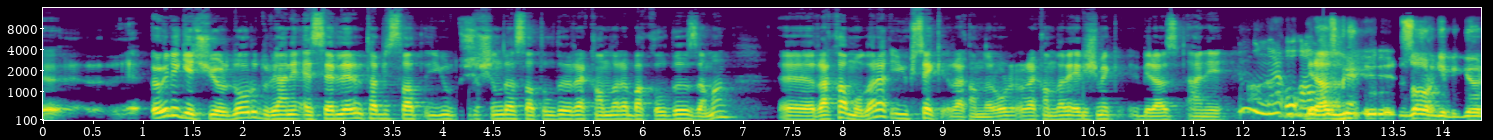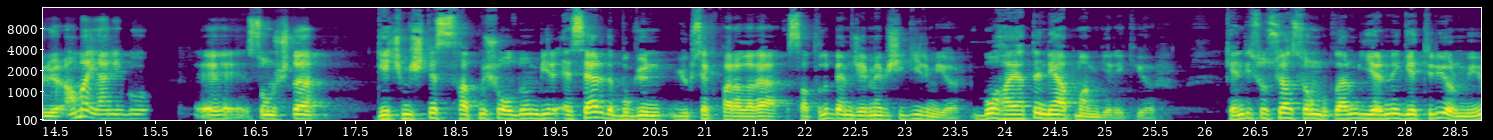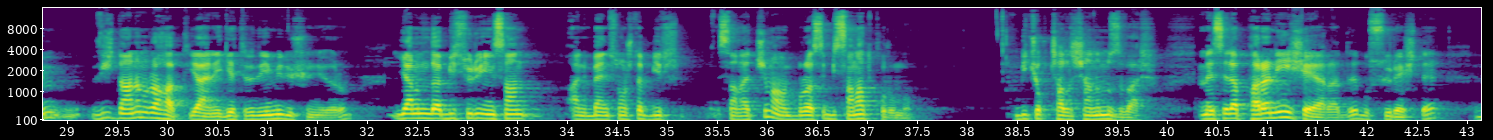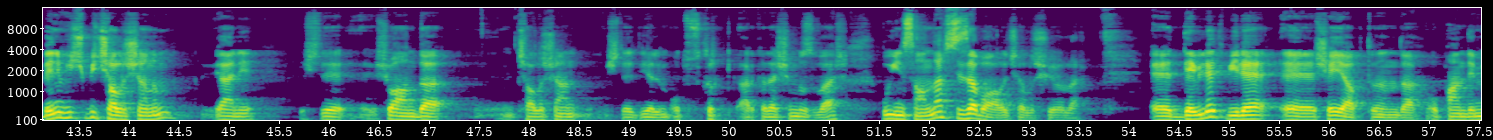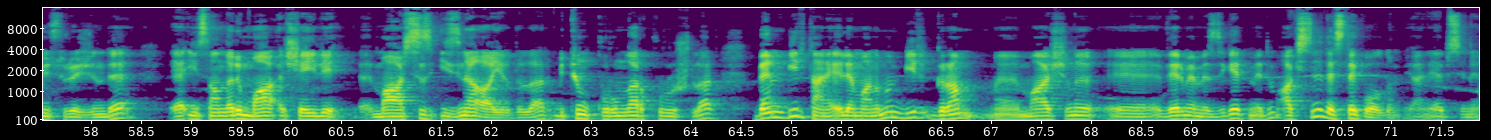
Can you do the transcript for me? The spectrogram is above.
öyle geçiyor doğrudur. Yani eserlerin tabii sat, yurt dışında satıldığı rakamlara bakıldığı zaman e, rakam olarak yüksek rakamlar. O rakamlara erişmek biraz hani Bunlar, o biraz gü- zor gibi görünüyor. Ama yani bu e, sonuçta geçmişte satmış olduğum bir eser de bugün yüksek paralara satılıp benim cebime bir şey girmiyor. Bu hayatta ne yapmam gerekiyor? Kendi sosyal sorumluluklarımı yerine getiriyor muyum? Vicdanım rahat yani getirdiğimi düşünüyorum. Yanımda bir sürü insan hani ben sonuçta bir sanatçıyım ama burası bir sanat kurumu. Birçok çalışanımız var. Mesela para ne işe yaradı bu süreçte? Benim hiçbir çalışanım yani işte şu anda çalışan işte diyelim 30-40 arkadaşımız var. Bu insanlar size bağlı çalışıyorlar. E, devlet bile e, şey yaptığında o pandemi sürecinde e, insanları ma şeyli e, maaşsız izne ayırdılar. Bütün kurumlar, kuruluşlar. Ben bir tane elemanımın bir gram e, maaşını e, vermemezlik etmedim. Aksine destek oldum yani hepsine.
